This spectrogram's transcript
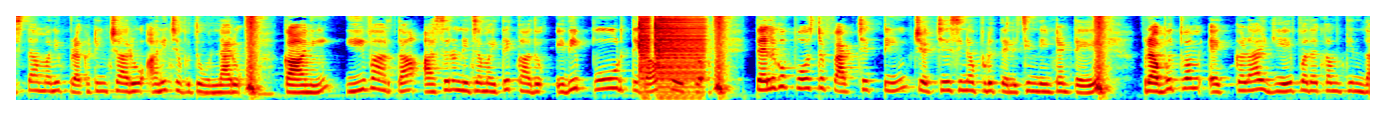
ఇస్తామని ప్రకటించారు అని చెబుతూ ఉన్నారు. కానీ ఈ వార్త అసలు నిజమైతే కాదు. ఇది పూర్తిగా fake. Telugu post fact check team check చేసినప్పుడు తెలిసింది ఏంటంటే ప్రభుత్వం ఎక్కడా ఏ పథకం కింద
